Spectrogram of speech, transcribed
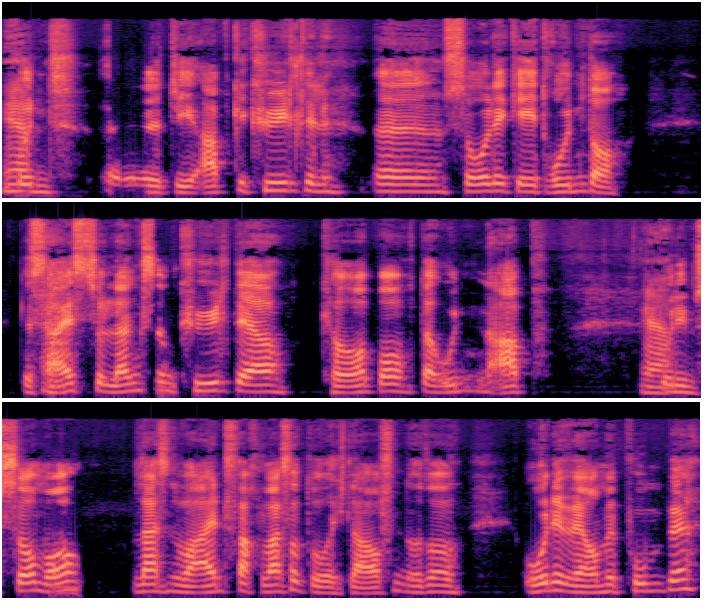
ja. und äh, die abgekühlte äh, Sohle geht runter. Das ja. heißt, so langsam kühlt der Körper da unten ab. Ja. Und im Sommer lassen wir einfach Wasser durchlaufen oder ohne Wärmepumpe.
